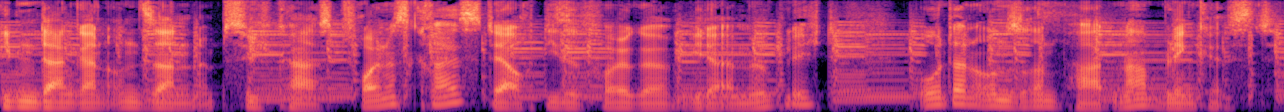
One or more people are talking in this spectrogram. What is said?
Lieben Dank an unseren Psychcast Freundeskreis, der auch diese Folge wieder ermöglicht, und an unseren Partner Blinkist.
